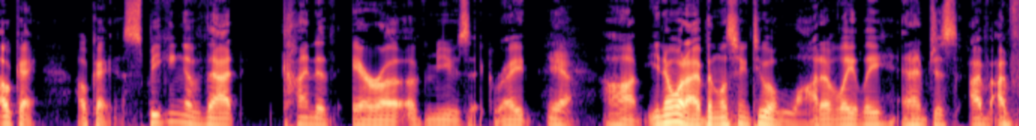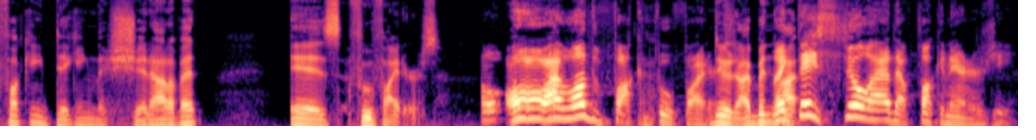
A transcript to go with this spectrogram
okay, okay. Speaking of that kind of era of music, right? yeah Um, you know what I've been listening to a lot of lately, and I'm just I've I'm fucking digging the shit out of it. Is Foo Fighters, Oh, oh, I love the fucking Foo Fighters, dude? I've been Like I- they still have that fucking energy.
